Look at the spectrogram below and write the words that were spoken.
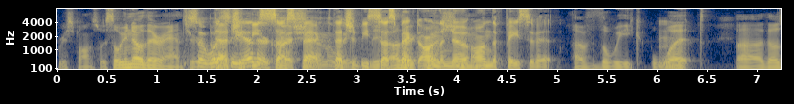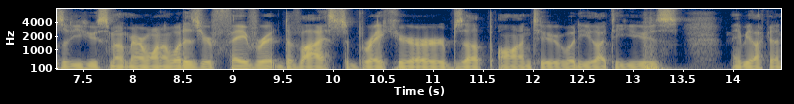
responsibly. So we know their answer. So what's that the should be other question suspect. That week? should be The suspect on the no, on the face of it. of the week. Mm. What uh, those of you who smoke marijuana, what is your favorite device to break your herbs up onto? What do you like to use? Maybe like a,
